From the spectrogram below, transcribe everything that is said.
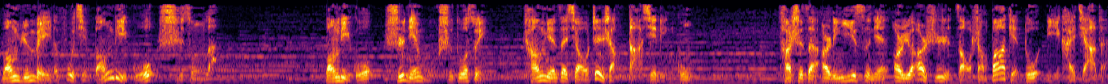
王云伟的父亲王立国失踪了。王立国时年五十多岁，常年在小镇上打些零工。他是在二零一四年二月二十日早上八点多离开家的，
